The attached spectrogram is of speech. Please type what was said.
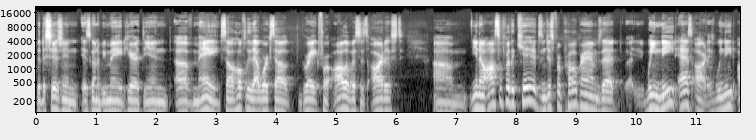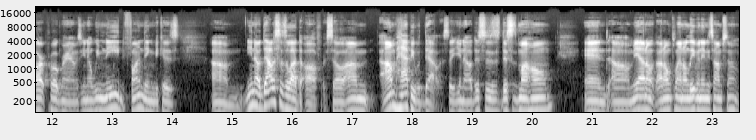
the decision is going to be made here at the end of May. So hopefully that works out great for all of us as artists. Um, you know, also for the kids and just for programs that we need as artists. We need art programs. You know, we need funding because. Um, you know, Dallas has a lot to offer, so I'm I'm happy with Dallas. So, you know, this is this is my home, and um, yeah, I don't I don't plan on leaving anytime soon.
